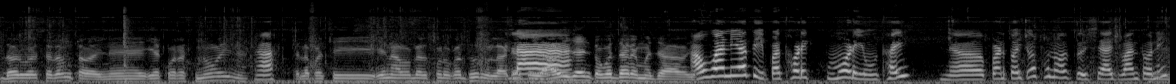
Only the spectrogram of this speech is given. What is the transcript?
દર વર્ષે રમતા હોય ને એક વર્ષ ન હોય ને હા. એટલે પછી એના વગર થોડુંક અધૂરું લાગે. આવી જાય ને તો વધારે મજા આવે. આવવાની હતી પણ થોડીક મોડી હું થઈ. પણ તોય ચોથું નહોતું છે આજ વાંધો નહીં.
